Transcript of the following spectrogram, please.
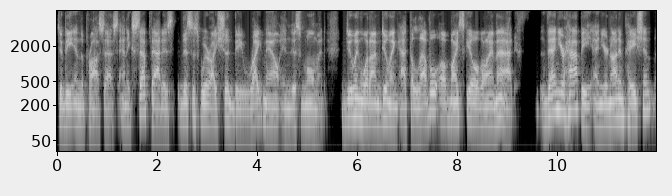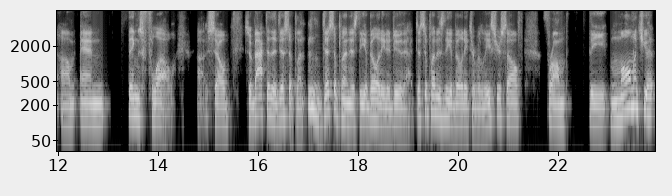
to be in the process and accept that as this is where I should be right now in this moment, doing what I'm doing at the level of my skill that I'm at, then you're happy and you're not impatient um, and things flow. Uh, so, so back to the discipline. discipline is the ability to do that. Discipline is the ability to release yourself from the moment you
